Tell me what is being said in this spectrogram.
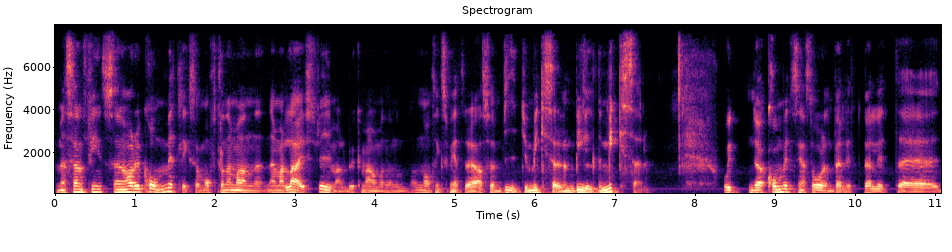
Men sen, finns, sen har det kommit liksom, ofta när man, när man livestreamar brukar man använda någonting som heter alltså en videomixer eller en bildmixer. Och det har kommit de senaste åren väldigt, väldigt eh,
